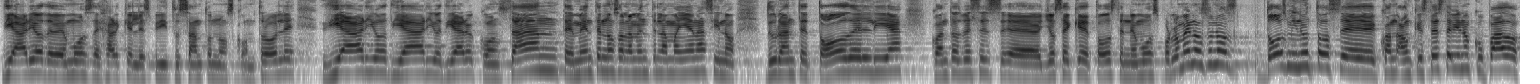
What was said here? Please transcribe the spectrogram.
diario debemos dejar que el Espíritu Santo nos controle, diario, diario, diario, constantemente, no solamente en la mañana, sino durante todo el día. ¿Cuántas veces eh, yo sé que todos tenemos por lo menos unos dos minutos, eh, cuando, aunque usted esté bien ocupado,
